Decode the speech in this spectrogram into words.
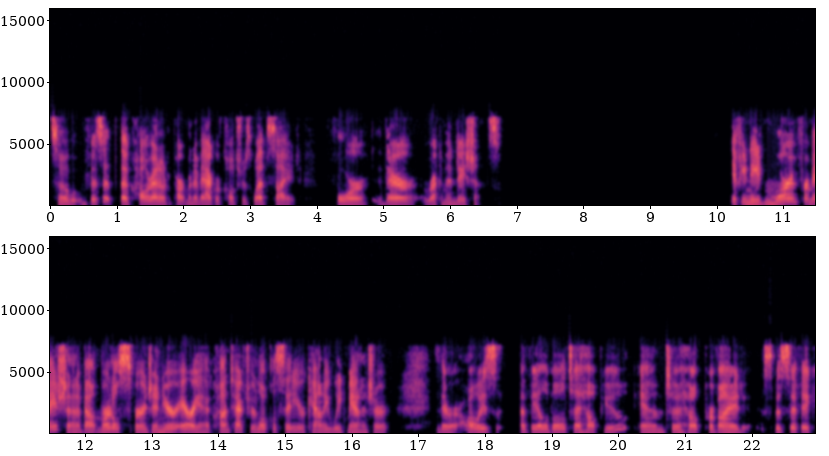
So visit the Colorado Department of Agriculture's website for their recommendations. If you need more information about myrtle spurge in your area, contact your local city or county weed manager. They're always available to help you and to help provide specific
